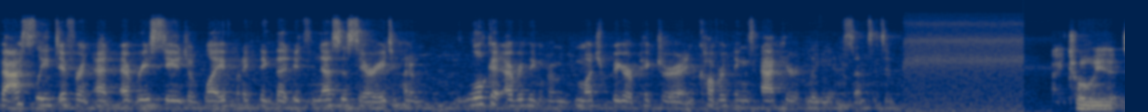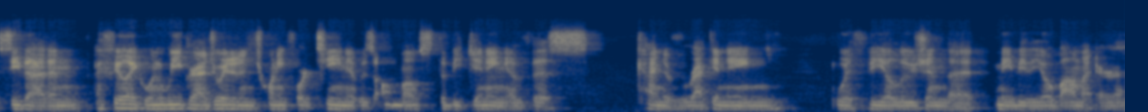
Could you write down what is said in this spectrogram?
vastly different at every stage of life, but I think that it's necessary to kind of look at everything from a much bigger picture and cover things accurately and sensitively. I totally see that. And I feel like when we graduated in 2014, it was almost the beginning of this kind of reckoning with the illusion that maybe the Obama era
